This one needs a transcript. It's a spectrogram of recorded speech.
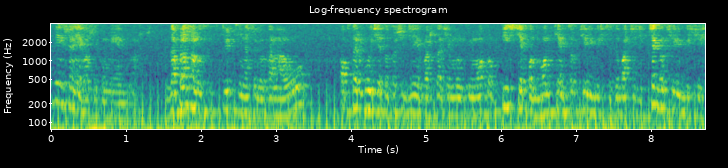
zwiększenie Waszych umiejętności. Zapraszam do subskrypcji naszego kanału. Obserwujcie to, co się dzieje w warsztacie Multimoto. Piszcie pod wątkiem, co chcielibyście zobaczyć i czego chcielibyście się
